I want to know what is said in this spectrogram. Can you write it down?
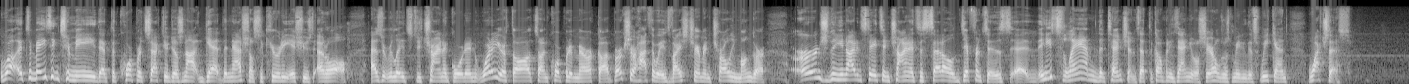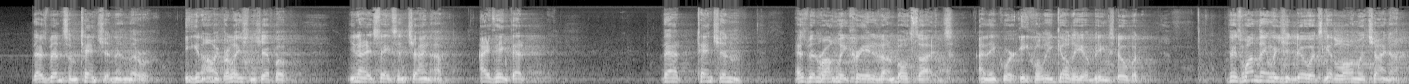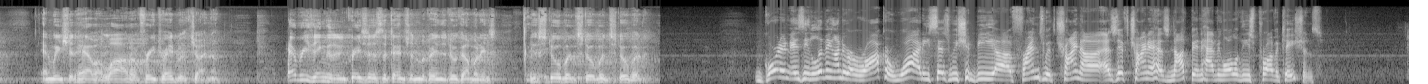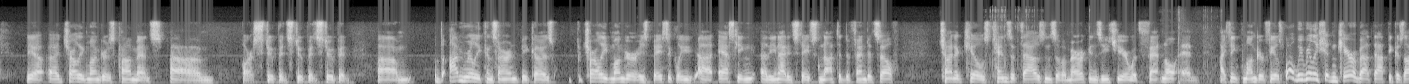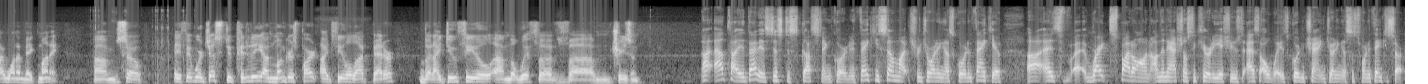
Well, it's amazing to me that the corporate sector does not get the national security issues at all as it relates to China, Gordon. What are your thoughts on corporate America? Berkshire Hathaway's vice chairman, Charlie Munger, urged the United States and China to settle differences. Uh, he slammed the tensions at the company's annual shareholders meeting this weekend. Watch this. There's been some tension in the economic relationship of United States and China. I think that that tension has been wrongly created on both sides. I think we're equally guilty of being stupid. If there's one thing we should do, it's get along with China. And we should have a lot of free trade with China. Everything that increases the tension between the two companies is stupid, stupid, stupid. Gordon, is he living under a rock or what? He says we should be uh, friends with China as if China has not been having all of these provocations. Yeah, uh, Charlie Munger's comments um, are stupid, stupid, stupid. Um, I'm really concerned because Charlie Munger is basically uh, asking uh, the United States not to defend itself. China kills tens of thousands of Americans each year with fentanyl, and I think Munger feels, well, we really shouldn't care about that because I want to make money. Um, so if it were just stupidity on Munger's part, I'd feel a lot better. But I do feel um, a whiff of um, treason. I'll tell you, that is just disgusting, Gordon. Thank you so much for joining us, Gordon. Thank you. Uh, as uh, right spot on on the national security issues, as always. Gordon Chang joining us this morning. Thank you, sir.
